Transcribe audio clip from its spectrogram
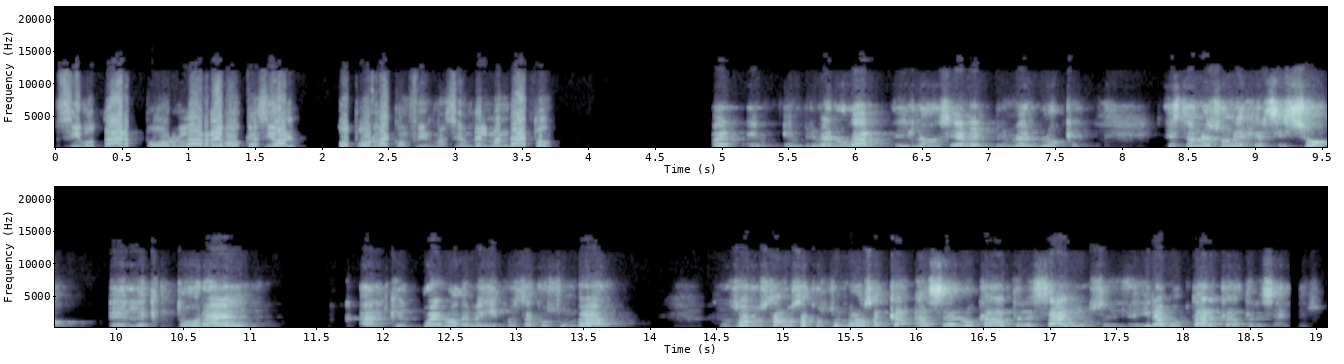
si votar por la revocación o por la confirmación del mandato? En, en primer lugar, y lo decía en el primer bloque, este no es un ejercicio electoral al que el pueblo de México está acostumbrado. Nosotros estamos acostumbrados a, hacerlo cada tres años, e, e ir a votar cada tres años.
